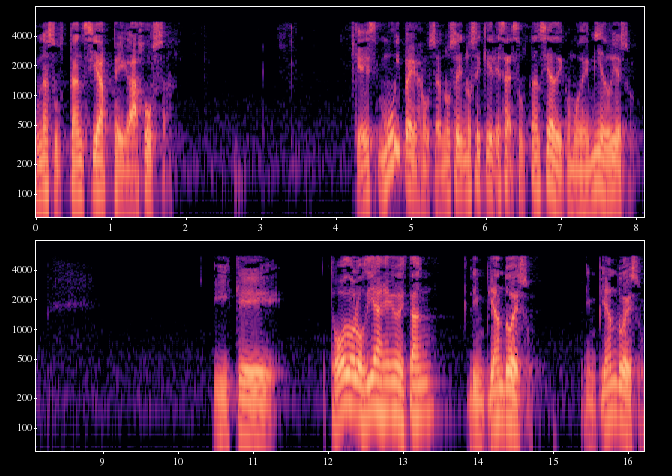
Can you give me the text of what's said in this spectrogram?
una sustancia pegajosa, que es muy pegajosa, no sé, no sé qué, esa sustancia de como de miedo y eso. Y que todos los días ellos están limpiando eso, limpiando eso.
